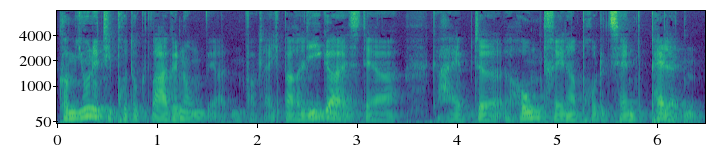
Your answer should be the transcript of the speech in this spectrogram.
Community-Produkt wahrgenommen werden. Vergleichbare Liga ist der gehypte Home-Trainer-Produzent Peloton.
